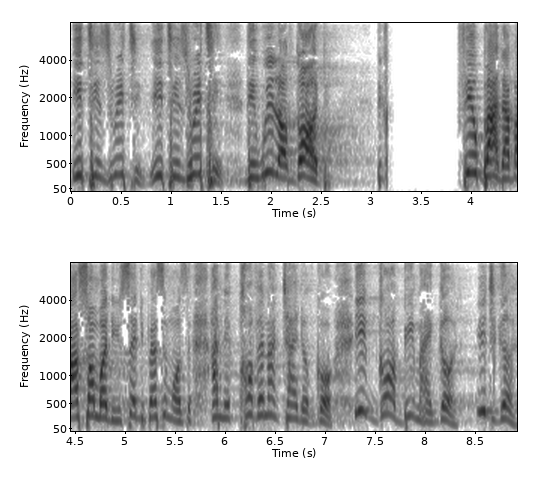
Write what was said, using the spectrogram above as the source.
It is written. It is written. The will of God. Because feel bad about somebody. You say the person must say, I'm a covenant child of God. If God be my God, which God?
